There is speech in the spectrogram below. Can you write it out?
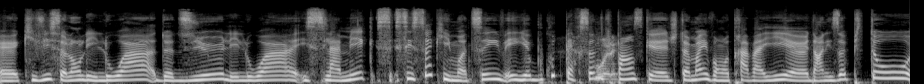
euh, qui vit selon les lois de Dieu, les lois islamiques. C'est ça qui motive. Et il y a beaucoup de personnes qui pensent que justement ils vont travailler euh, dans les hôpitaux,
